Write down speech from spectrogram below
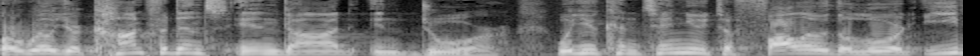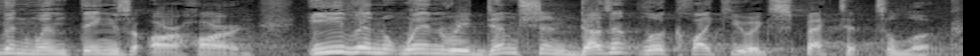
Or will your confidence in God endure? Will you continue to follow the Lord even when things are hard, even when redemption doesn't look like you expect it to look?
